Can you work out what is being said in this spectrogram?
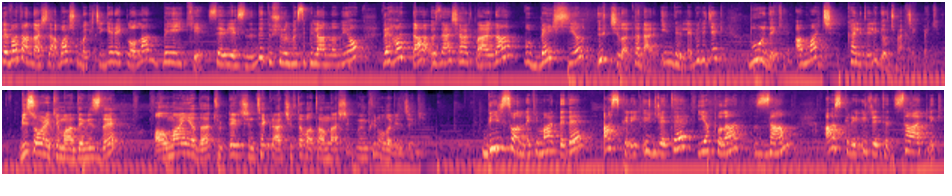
ve vatandaşlığa başvurmak için gerekli olan B2 seviyesinin de düşürülmesi planlanıyor ve hatta özel şartlardan bu 5 yıl 3 yıla kadar indirilebilecek. Buradaki amaç kaliteli göçmen çekmek. Bir sonraki maddemiz de Almanya'da Türkler için tekrar çifte vatandaşlık mümkün olabilecek. Bir sonraki maddede asgari ücrete yapılan zam asgari ücretin saatlik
